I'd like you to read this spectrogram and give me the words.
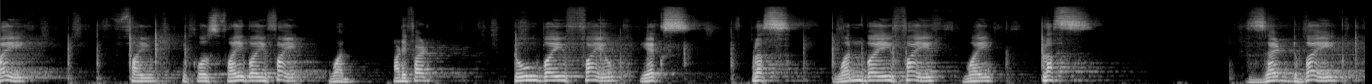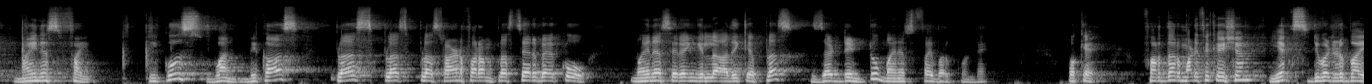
by five equals five by five one modified two by five x plus one by five y plus z by minus 5 equals 1 because plus plus plus standard form plus ಇರಬೇಕು ಮೈನಸ್ ಇರೋಂಗಿಲ್ಲ ಅದಕ್ಕೆ plus z into minus five ಬರ್ಕೊಂಡೆ ಓಕೆ further modification x divided by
